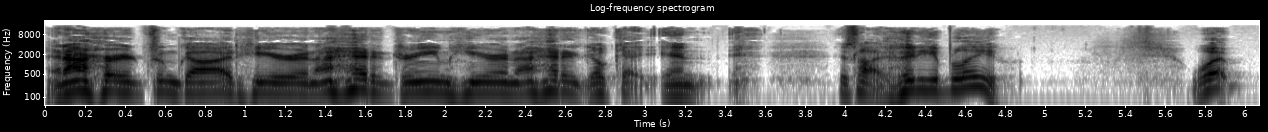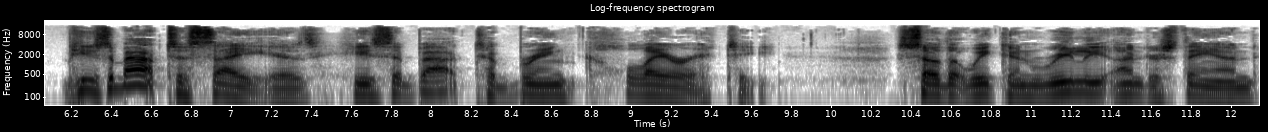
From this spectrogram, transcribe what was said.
and I heard from God here, and I had a dream here, and I had a okay, and it's like, who do you believe? What he's about to say is he's about to bring clarity so that we can really understand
